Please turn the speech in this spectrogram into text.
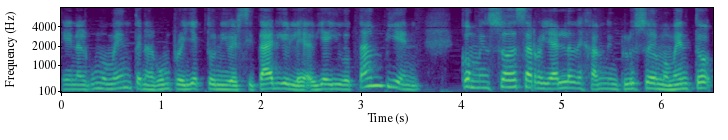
en algún momento, en algún proyecto universitario y le había ido tan bien, comenzó a desarrollarla dejando incluso de momento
